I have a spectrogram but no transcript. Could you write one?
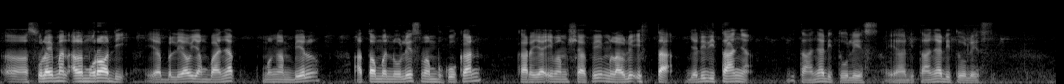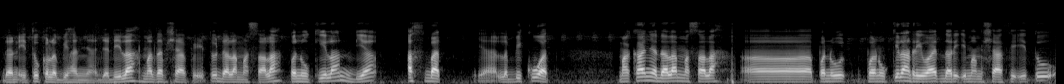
e, Sulaiman Al-Muradi. Ya, beliau yang banyak mengambil atau menulis membukukan karya Imam Syafi'i melalui ifta. Jadi ditanya, ditanya ditulis, ya, ditanya ditulis. Dan itu kelebihannya. Jadilah madhab Syafi'i itu dalam masalah penukilan dia asbat, ya, lebih kuat. Makanya dalam masalah uh, penukilan riwayat dari Imam Syafi'i itu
